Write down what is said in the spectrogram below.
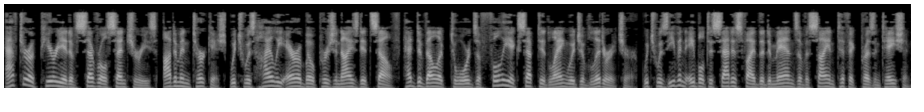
After a period of several centuries, Ottoman Turkish which was highly Arabo-Persianized itself had developed towards a fully accepted language of literature, which was even able to satisfy the demands of a scientific presentation.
